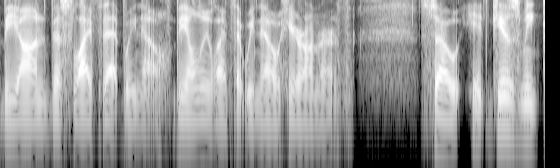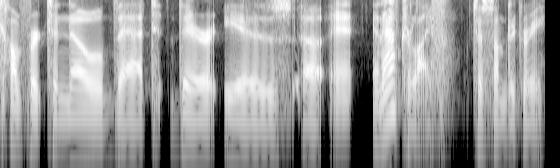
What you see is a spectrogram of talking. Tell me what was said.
beyond this life that we know, the only life that we know here on earth. So it gives me comfort to know that there is uh, an afterlife to some degree.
